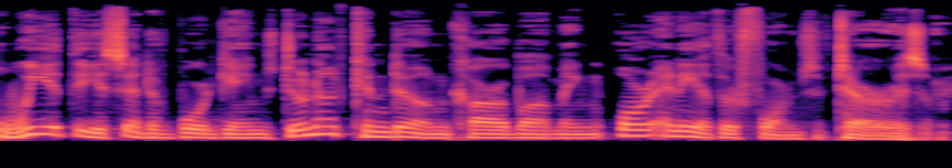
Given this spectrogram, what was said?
We at the Ascent of Board Games do not condone car bombing or any other forms of terrorism.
